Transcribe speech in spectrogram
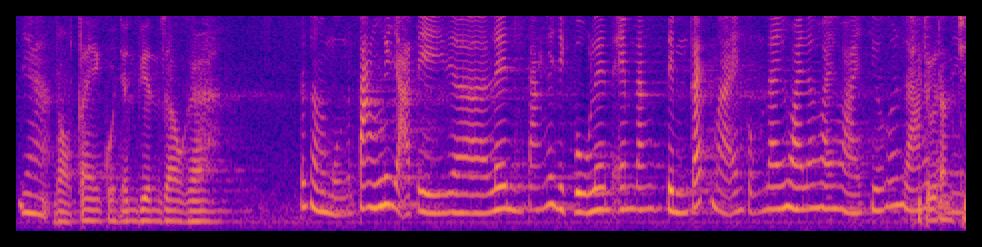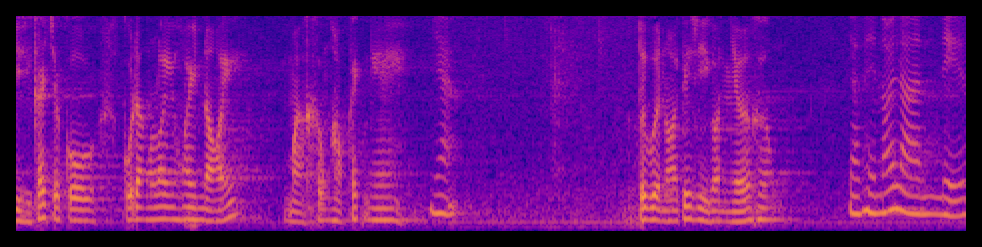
dạ, vào tay của nhân viên giao ga. Tức là mình muốn tăng cái giá trị à, lên, tăng cái dịch vụ lên, em đang tìm cách mà em cũng lay hoay lay hoay hoài chưa có ra thì tôi đang gì. chỉ cách cho cô. Cô đang loay hoay nói mà không học cách nghe. Dạ. tôi vừa nói cái gì còn nhớ không? Dạ thầy nói là để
